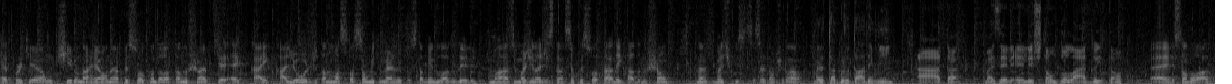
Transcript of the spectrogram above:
É porque é um tiro na real, né? A pessoa quando ela tá no chão é porque é cai, calhou de estar numa situação muito merda, que você tá bem do lado dele. Mas imagina a distância, a pessoa tá deitada no chão, né? Mais difícil de você acertar um tiro nela. Mas ele tá grudado em mim. Ah, tá. Mas ele- eles estão do lado, então. É, eles estão do lado.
